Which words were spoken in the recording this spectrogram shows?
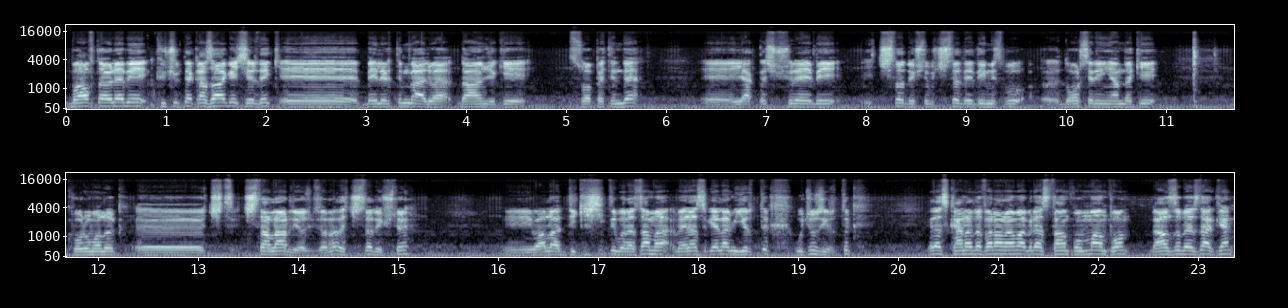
Bu hafta öyle bir küçük de kaza geçirdik. E, belirttim galiba daha önceki sohbetimde. E, yaklaşık şuraya bir çıta düştü. Bu çıta dediğimiz bu e, dorsenin yanındaki korumalık e, çıt- çıtalar diyoruz biz ona da çıta düştü. E, Valla dikişlikti burası ama velhasıl kelam yırttık. Ucuz yırttık. Biraz kanadı falan ama biraz tampon mampon gazlı bezlerken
